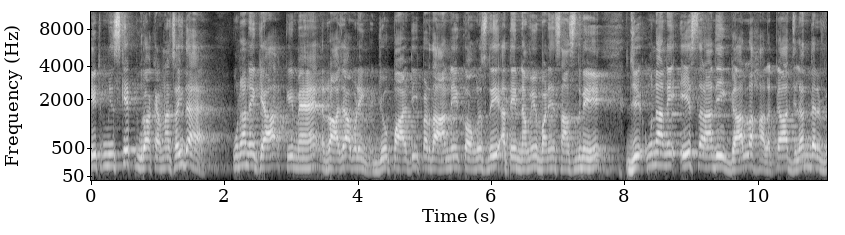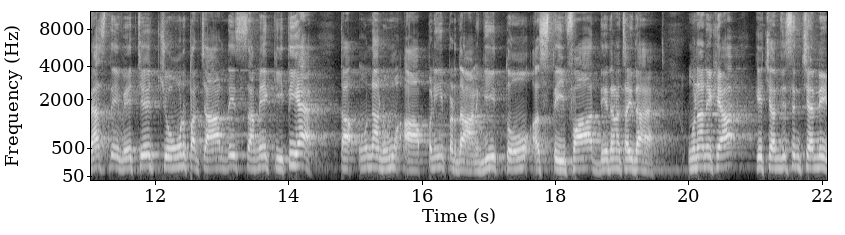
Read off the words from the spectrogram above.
ਇਟ ਮੀਨਸ ਕਿ ਪੂਰਾ ਕਰਨਾ ਚਾਹੀਦਾ ਹੈ। ਉਹਨਾਂ ਨੇ ਕਿਹਾ ਕਿ ਮੈਂ ਰਾਜਾ ਵੜਿੰਗ, ਜੋ ਪਾਰਟੀ ਪ੍ਰਧਾਨ ਨੇ ਕਾਂਗਰਸ ਦੇ ਅਤੇ ਨਵੇਂ ਬਣੇ ਸੰਸਦ ਨੇ, ਜੇ ਉਹਨਾਂ ਨੇ ਇਸ ਤਰ੍ਹਾਂ ਦੀ ਗੱਲ ਹਲਕਾ ਜਲੰਧਰ ਵੈਸਟ ਦੇ ਵਿੱਚ ਚੋਣ ਪ੍ਰਚਾਰ ਦੇ ਸਮੇਂ ਕੀਤੀ ਹੈ, ਤਾਂ ਉਹਨਾਂ ਨੂੰ ਆਪਣੀ ਪ੍ਰਧਾਨਗੀ ਤੋਂ ਅਸਤੀਫਾ ਦੇ ਦੇਣਾ ਚਾਹੀਦਾ ਹੈ। ਉਹਨਾਂ ਨੇ ਕਿਹਾ ਕਿ ਚਰਨਜੀਤ ਸਿੰਘ ਚੰਨੀ,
